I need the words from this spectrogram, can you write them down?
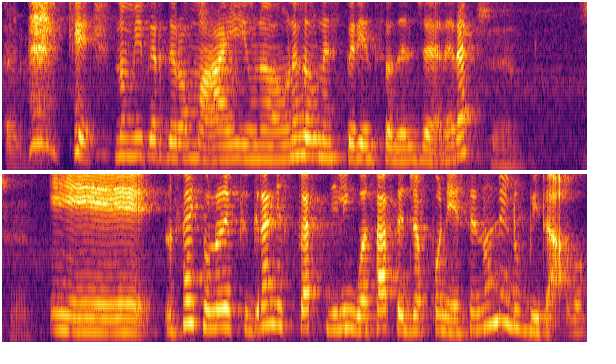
Eh, che non mi perderò mai una- una- un'esperienza del genere. certo, certo. E lo sai che uno dei più grandi esperti di lingua sarda è giapponese, non ne dubitavo.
